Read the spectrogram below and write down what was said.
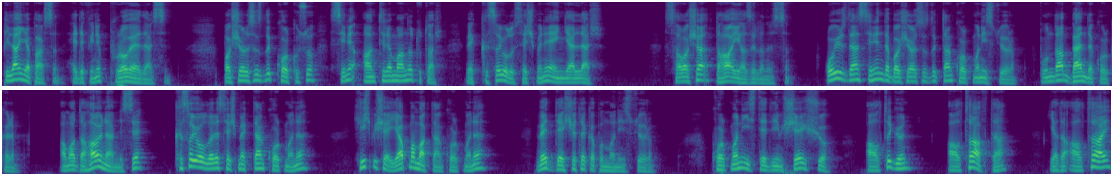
Plan yaparsın, hedefini prova edersin. Başarısızlık korkusu seni antrenmanlı tutar ve kısa yolu seçmeni engeller. Savaşa daha iyi hazırlanırsın. O yüzden senin de başarısızlıktan korkmanı istiyorum. Bundan ben de korkarım. Ama daha önemlisi kısa yolları seçmekten korkmanı hiçbir şey yapmamaktan korkmanı ve dehşete kapılmanı istiyorum. Korkmanı istediğim şey şu. 6 gün, 6 hafta ya da 6 ay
